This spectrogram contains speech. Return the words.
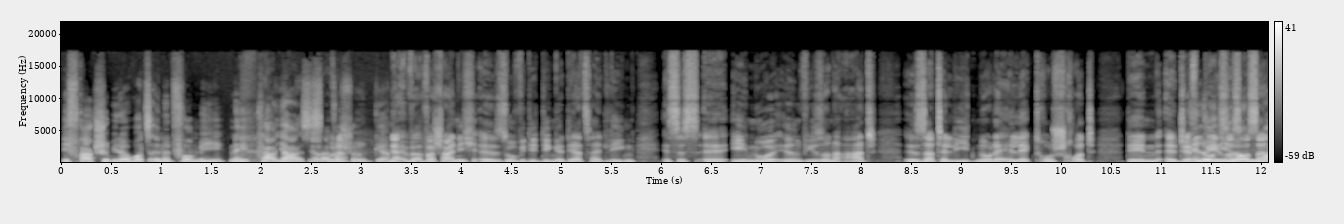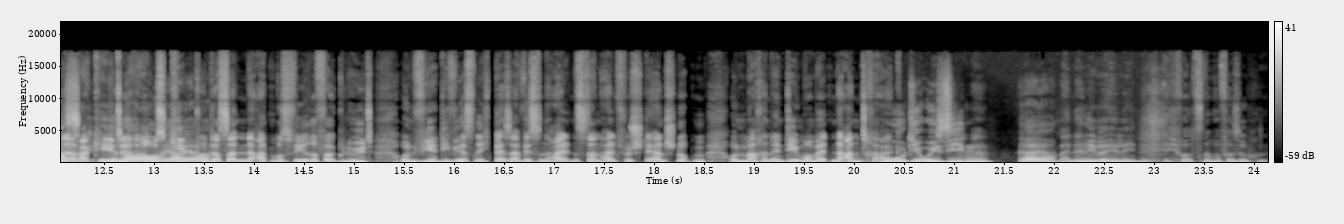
Ich frage schon wieder, what's in it for me? Nee, klar, ja, es ist Ja, einfach oder? schön, gerne. Na, wahrscheinlich, äh, so wie die Dinge derzeit liegen, ist es äh, eh nur irgendwie so eine Art äh, Satelliten- oder Elektroschrott, den äh, Jeff Elo- Bezos Elon aus seiner Musk, Rakete genau, rauskippt ja, ja. und das dann in der Atmosphäre verglüht. Und wir, die wir es nicht besser wissen, halten es dann halt für Sternschnuppen und machen in dem Moment einen Antrag. Oh, die Uisiden. Ja, ja. Meine liebe Helene, ich wollte es nochmal versuchen,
